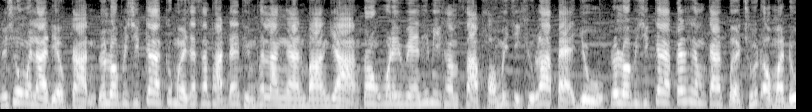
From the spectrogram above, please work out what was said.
ในช่วงเวลาเดียวกันโดโลปิชิก้าก็เหมือนจะสัมผัสได้ถึงพลังงานบางอย่าง ตรงบริเวณที่มีคำสาปของมิจิคิวล่าแปะอยู่โดโลปิชิก้าก็ได้ทำการเปิดชุดออกมาดู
